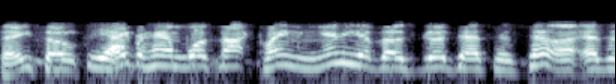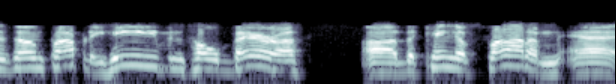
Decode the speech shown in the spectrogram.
See, so Yeah. Abraham was not claiming any of those goods as his uh, as his own property. He even told Bera, uh, the king of Sodom, uh,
